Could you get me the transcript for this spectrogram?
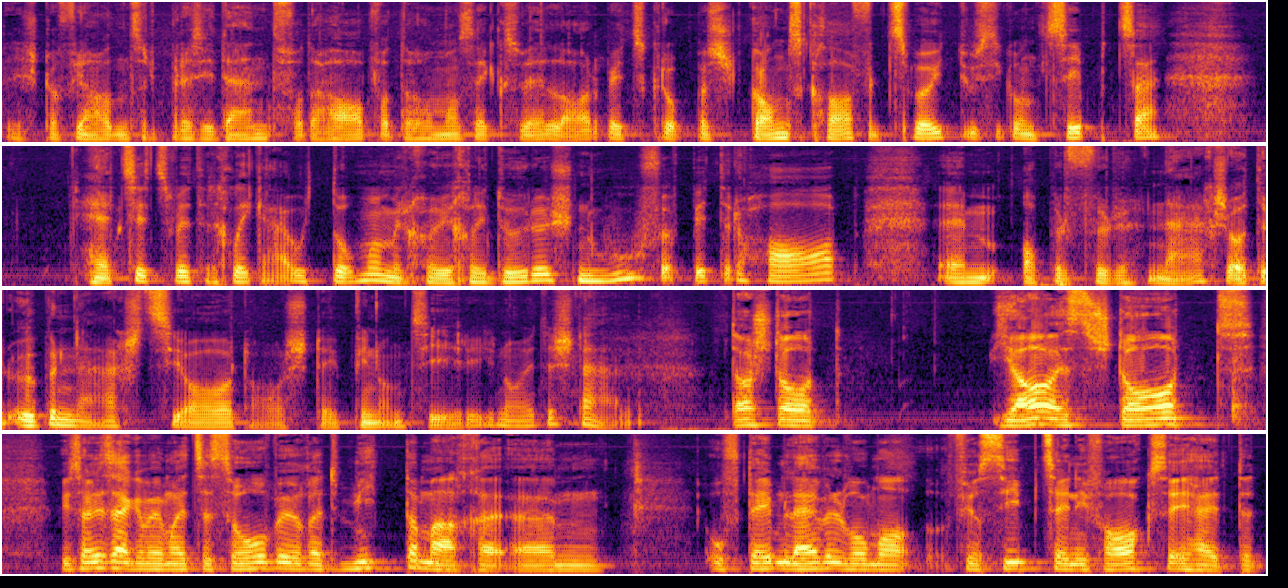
Christoph Janser, Präsident von der HAB, von der homosexuellen Arbeitsgruppe, ist ganz klar für 2017 hat es jetzt wieder ein bisschen Geld drum. Wir können ein bisschen durchschnaufen bei der HAB. Ähm, aber für nächstes oder übernächstes Jahr, da steht die Finanzierung noch in den Sternen. Da steht ja, es steht, wie soll ich sagen, wenn wir jetzt so würden mitmachen, ähm, auf dem Level, wo wir für 17 vorgesehen hätten,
